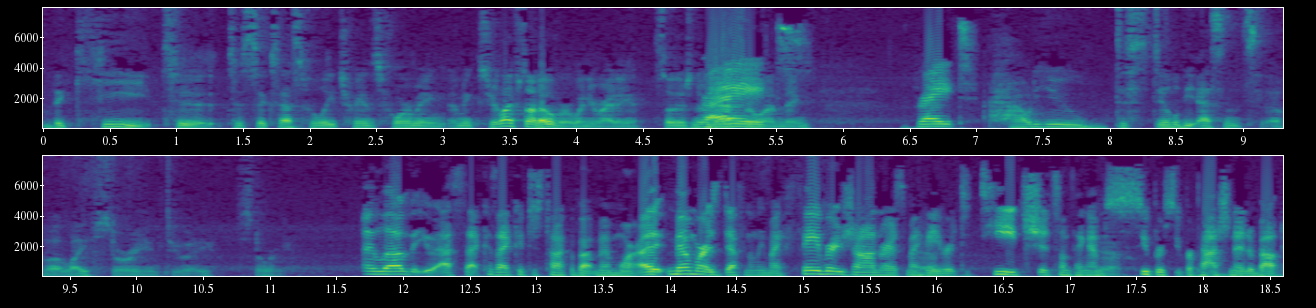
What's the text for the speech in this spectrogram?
the key to to successfully transforming? I mean, because your life's not over when you're writing it, so there's no right. natural ending. Right. How do you distill the essence of a life story into a story? I love that you asked that because I could just talk about memoir. I, memoir is definitely my favorite genre. It's my yeah. favorite to teach. It's something I'm yeah. super, super passionate about.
